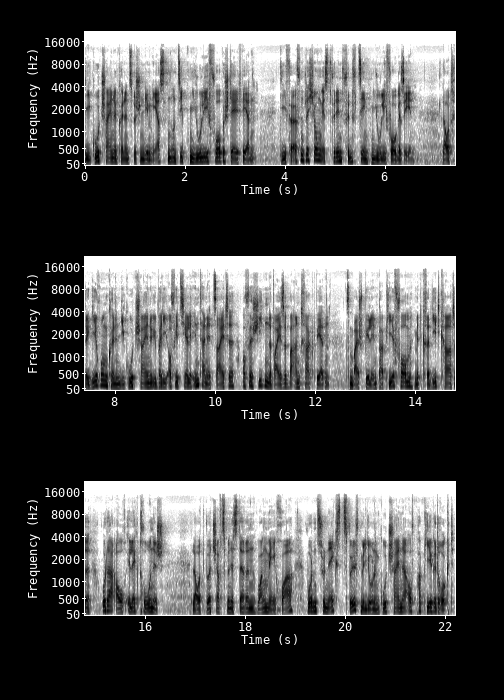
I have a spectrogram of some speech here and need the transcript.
Die Gutscheine können zwischen dem 1. und 7. Juli vorbestellt werden. Die Veröffentlichung ist für den 15. Juli vorgesehen. Laut Regierung können die Gutscheine über die offizielle Internetseite auf verschiedene Weise beantragt werden, zum Beispiel in Papierform mit Kreditkarte oder auch elektronisch. Laut Wirtschaftsministerin Wang Meihua wurden zunächst 12 Millionen Gutscheine auf Papier gedruckt.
